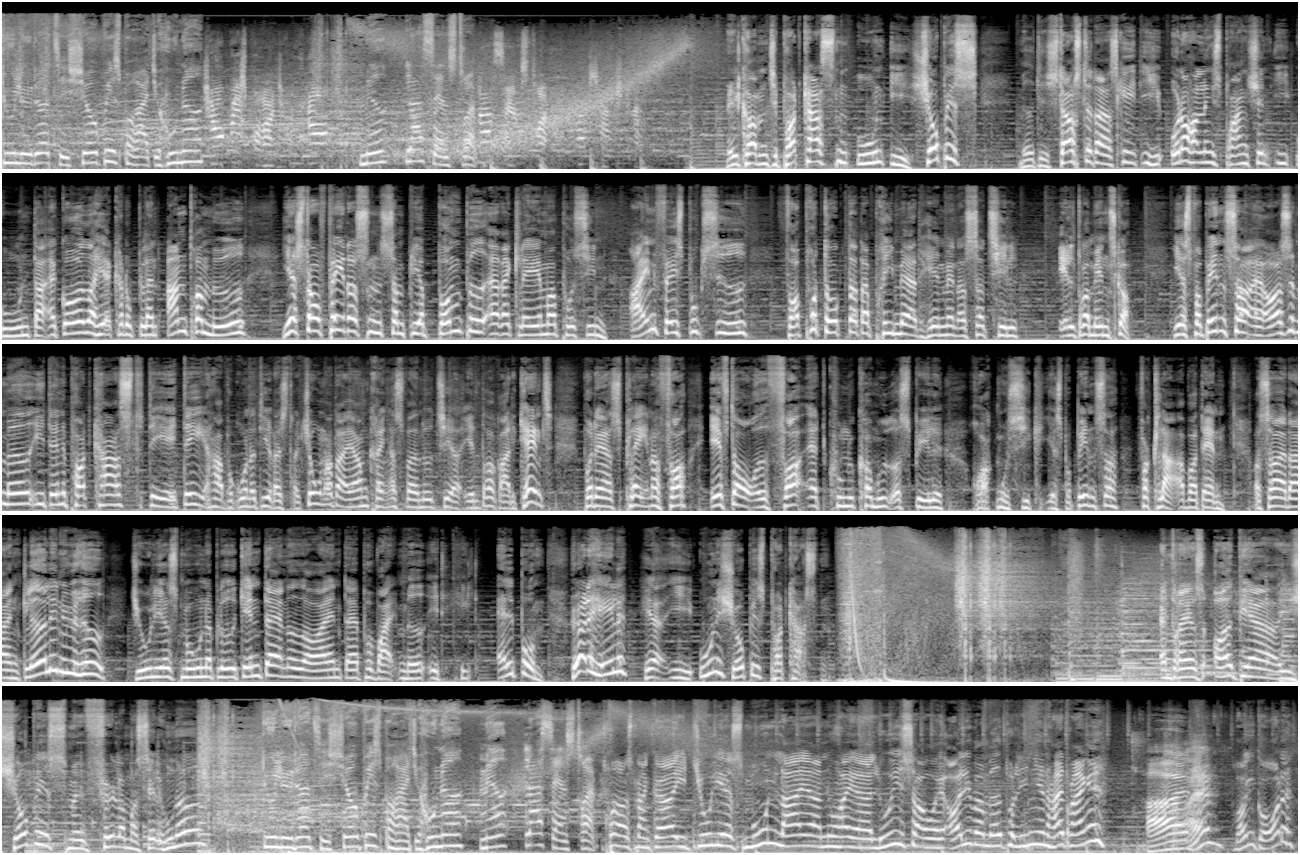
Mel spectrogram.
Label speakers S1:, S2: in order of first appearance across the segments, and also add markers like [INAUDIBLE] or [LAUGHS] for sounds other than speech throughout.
S1: Du lytter til Showbiz på Radio 100
S2: Showbiz på Radio 100.
S1: med Lars Sandstrøm.
S2: Lars Sandstrøm.
S3: Velkommen til podcasten Ugen i Showbiz med det største, der er sket i underholdningsbranchen i ugen, der er gået. Og her kan du blandt andre møde Jesdorf Petersen, som bliver bombet af reklamer på sin egen Facebook-side for produkter, der primært henvender sig til ældre mennesker. Jesper Binser er også med i denne podcast. DAD har på grund af de restriktioner, der er omkring os, været nødt til at ændre radikalt på deres planer for efteråret, for at kunne komme ud og spille rockmusik. Jesper Binser forklarer, hvordan. Og så er der en glædelig nyhed. Julius Moon er blevet gendannet og er endda på vej med et helt album. Hør det hele her i Uni Showbiz podcasten. Andreas Oddbjerg i Showbiz med Føler mig selv 100.
S1: Du lytter til Showbiz på Radio 100 med Lars Sandstrøm.
S3: tror jeg også, man gør i Julius Moonlejr. Nu har jeg Louis og øh, Oliver med på linjen. Hej, drenge.
S4: Hej.
S3: Hvordan går det?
